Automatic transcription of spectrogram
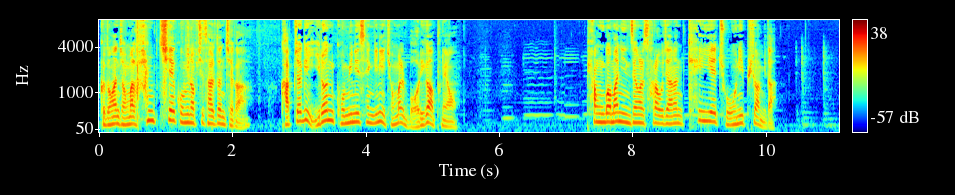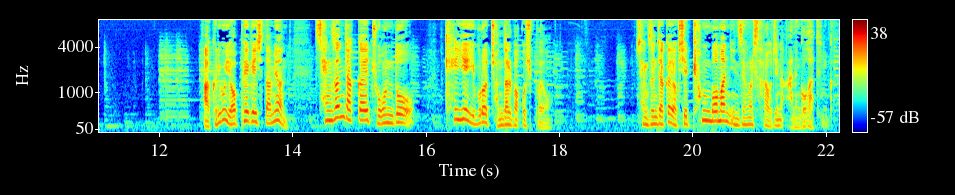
그동안 정말 한치의 고민 없이 살던 제가 갑자기 이런 고민이 생기니 정말 머리가 아프네요. 평범한 인생을 살아오지 않은 K의 조언이 필요합니다. 아, 그리고 옆에 계시다면 생선 작가의 조언도 K의 입으로 전달받고 싶어요. 생선 작가 역시 평범한 인생을 살아오지는 않은 것 같으니까요.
